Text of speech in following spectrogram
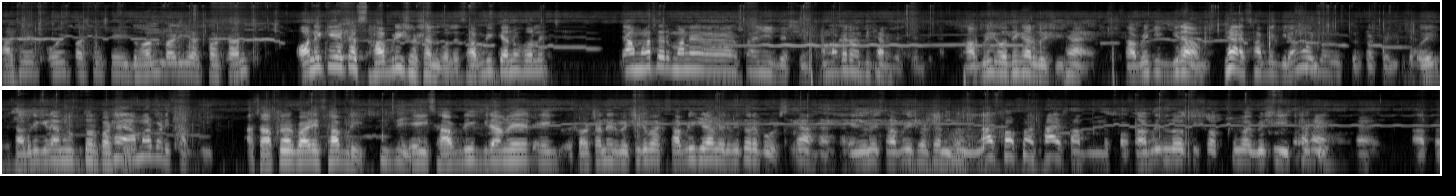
ঘাটের ওই পাশে সেই ধনবাড়িয়া শ্মশান। অনেকে এটা সাবরি শ্মশান বলে। সাবরি কেন বলে? আমাদের মানে ই বেশি আমাদের অধিকার বেশি। সাবরির অধিকার বেশি? হ্যাঁ। সাবরি কি গ্রাম? হ্যাঁ ছাব্বিশ গ্রাম ওই উত্তর পাশে। ওই সাবরি গ্রাম উত্তর পাশে? হ্যাঁ আমার বাড়ি ছাব্বিশ আচ্ছা আপনার বাড়ি সাবরি? এই সাবরি গ্রামের এই শ্মশানের বেশিরভাগ সাবরি গ্রামের ভিতরে পড়ছে? হ্যাঁ হ্যাঁ হ্যাঁ। এই জন্য সাবরি শ্মশান না সবসময় খায় ছাব্বিশ লোক। সাবরির লোক কি সবসময় বেশি থাকে? হ্যাঁ হ্যাঁ। আচ্ছা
